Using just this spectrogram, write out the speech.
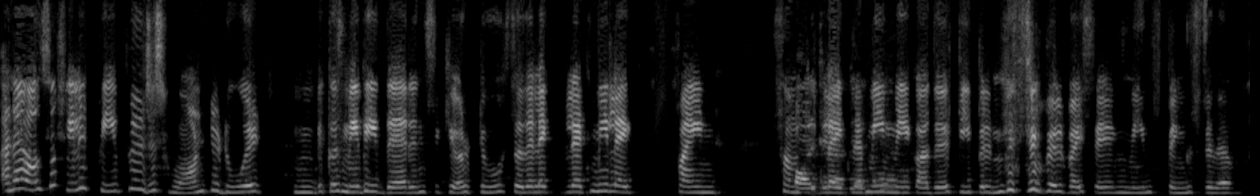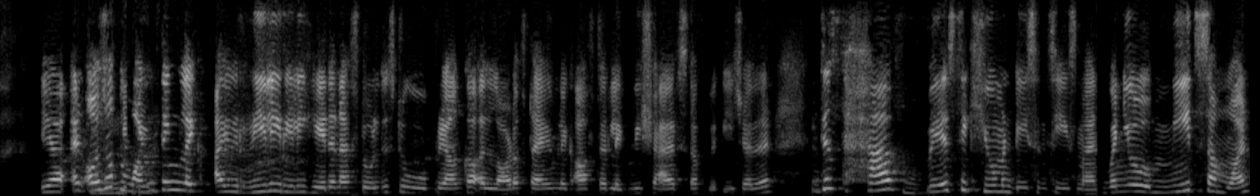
And I also feel like people just want to do it mm, because maybe they're insecure too. So they're like, let me like find something like let me make other people miserable by saying mean things to them yeah and also the one thing like i really really hate and i've told this to priyanka a lot of time like after like we share stuff with each other just have basic human decencies man. When you meet someone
